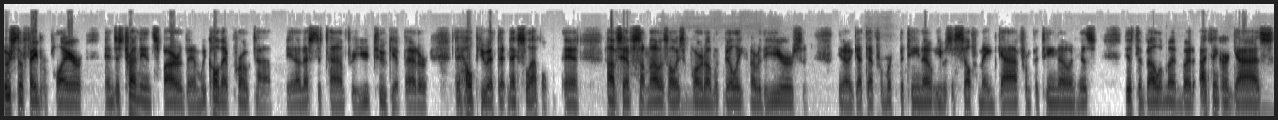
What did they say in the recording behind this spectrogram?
who's their favorite player, and just trying to inspire them. We call that pro time. You know, that's the time for you to get better to help you at that next level. And obviously, that's something I was always a part of with Billy over the years. And, you know, I got that from Rick Pitino. He was a self made guy from Pitino and his, his development. But I think our guys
